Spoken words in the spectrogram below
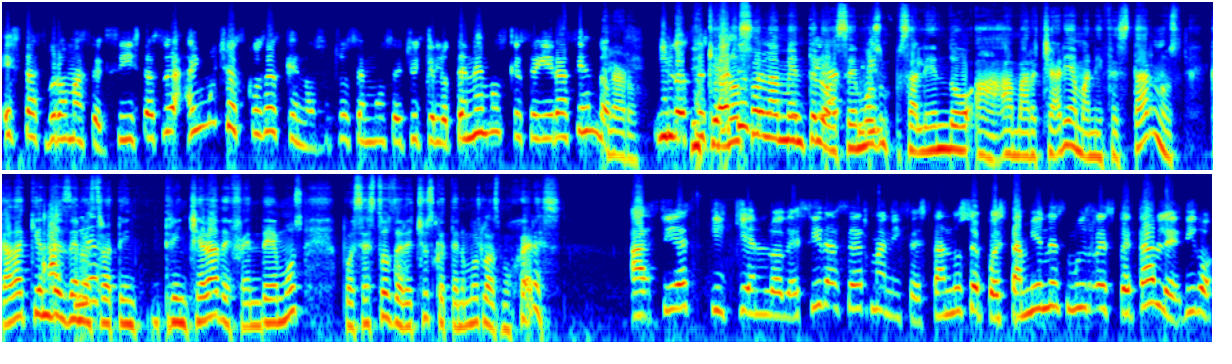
estas bromas sexistas. hay muchas cosas que nosotros hemos hecho y que lo tenemos que seguir haciendo. Y, que no solamente lo hacemos saliendo a, marchar y a manifestarnos, cada quien desde nuestra trinchera defendemos pues estos derechos que tenemos las mujeres. Así es, y quien lo decida hacer manifestándose, pues también es muy respetable. Digo,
